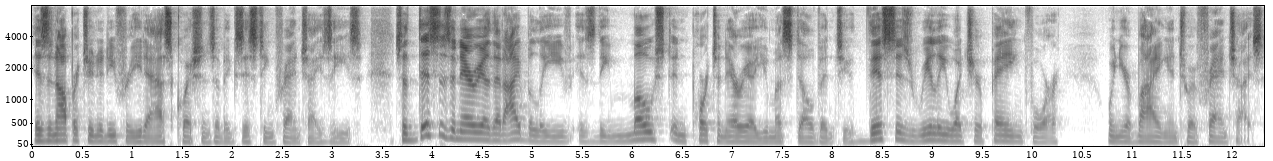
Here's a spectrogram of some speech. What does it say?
is an opportunity for you to ask questions of existing franchisees. So this is an area that I believe is the most important area you must delve into. This is really what you're paying for when you're buying into a franchise.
